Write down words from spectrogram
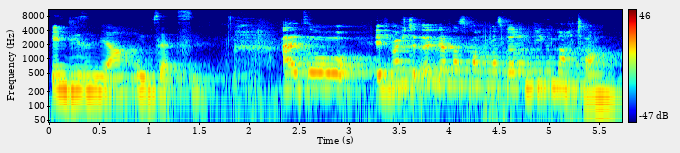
in diesem Jahr umsetzen? Also, ich möchte irgendetwas machen, was wir noch nie gemacht haben.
